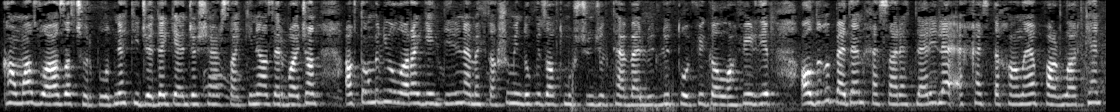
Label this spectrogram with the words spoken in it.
KAMAZ UAZ-a çırpılıb. Nəticədə Gəncə şəhər sakini Azərbaycan Avtomobil Yolları Agentliyinin əməkdaşı 1963-cü il təvəllüdlü Tofiq Allahverdiyev aldığı bədən xəsarətləri ilə xəstəxanaya aparılarkən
